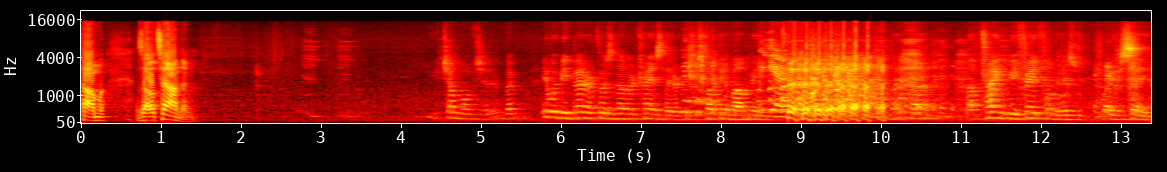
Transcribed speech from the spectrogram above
tam za oceanem. Że- but it would be better if there was another translator because he's talking about me. Yeah. But, uh, I'm trying to be faithful to his, what he's saying.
